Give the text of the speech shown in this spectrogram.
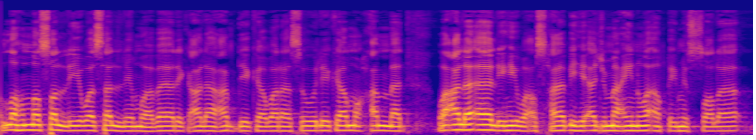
اللهم صل وسلم وبارك على عبدك ورسولك محمد وعلى آله وأصحابه أجمعين وأقم الصلاة.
